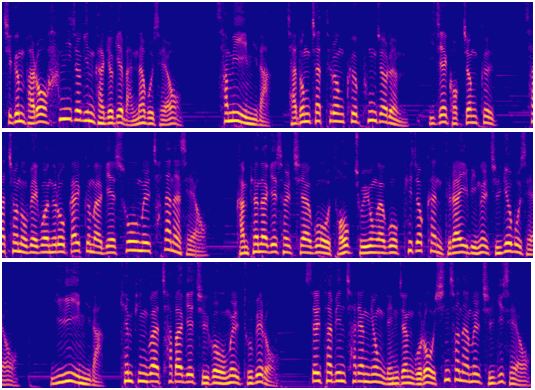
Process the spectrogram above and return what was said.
지금 바로 합리적인 가격에 만나보세요. 3위입니다. 자동차 트렁크 풍절음, 이제 걱정 끝. 4,500원으로 깔끔하게 소음을 차단하세요. 간편하게 설치하고 더욱 조용하고 쾌적한 드라이빙을 즐겨보세요. 2위입니다. 캠핑과 차박의 즐거움을 두 배로 셀타빈 차량용 냉장고로 신선함을 즐기세요.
